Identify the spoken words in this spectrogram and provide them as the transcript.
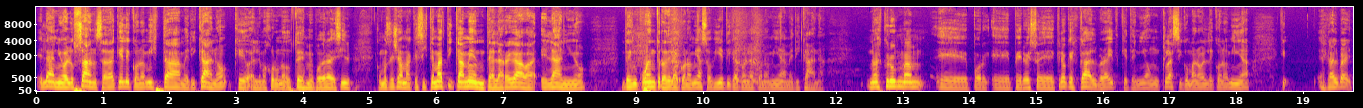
el año a la usanza de aquel economista americano, que a lo mejor uno de ustedes me podrá decir cómo se llama, que sistemáticamente alargaba el año de encuentro de la economía soviética con la economía americana. No es Krugman, eh, eh, pero eso, eh, creo que es Galbraith, que tenía un clásico manual de economía. Que, ¿Es Galbraith?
